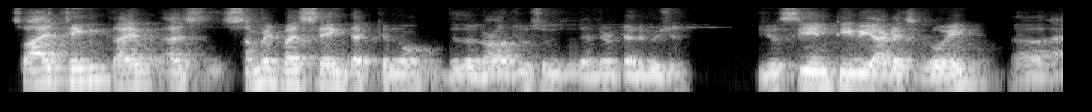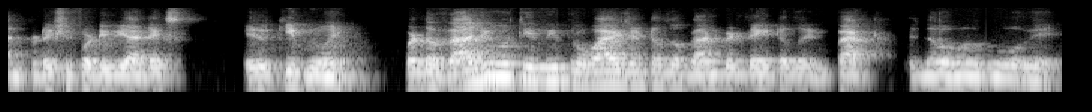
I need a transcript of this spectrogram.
So I think I, I submit by saying that, you know, there's a lot of use in television. You see in TV ADEX growing uh, and prediction for TV ADEX, it'll keep growing. But the value TV provides in terms of brand building, in terms of impact, is never going to go away.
